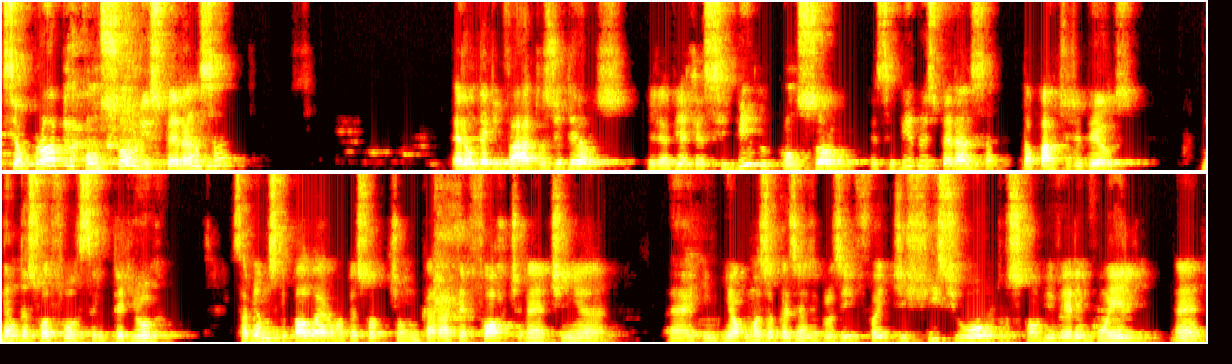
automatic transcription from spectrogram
Seu próprio consolo e esperança eram derivados de Deus. Ele havia recebido consolo, recebido esperança da parte de Deus, não da sua força interior. Sabemos que Paulo era uma pessoa que tinha um caráter forte, né? Tinha, é, em, em, algumas ocasiões, inclusive, foi difícil outros conviverem com ele, né?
